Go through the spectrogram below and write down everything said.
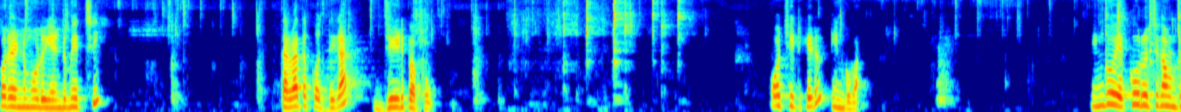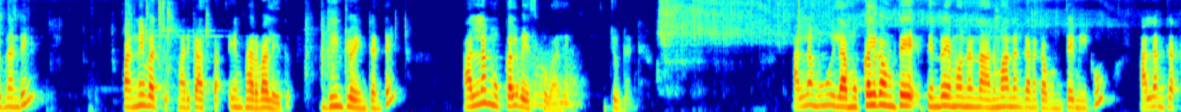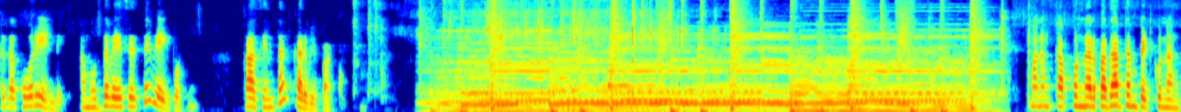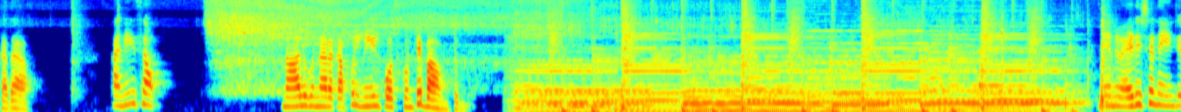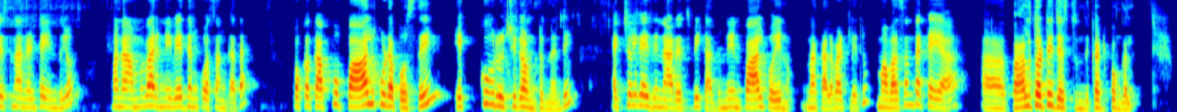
ఓ రెండు మూడు ఎండుమిర్చి. తర్వాత కొద్దిగా జీడిపప్పు. ఓ చిటికెడు ఇంగువ. ఇంగు ఎక్కువ రుచిగా ఉంటుందండి. పండివచ్చు మరి కాస్త ఏం పర్వాలేదు. దీంట్లో ఏంటంటే అల్లం ముక్కలు వేసుకోవాలి. చూడండి. అల్లము ఇలా ముక్కలుగా ఉంటే తినరేమోనన్న అనుమానం కనుక ఉంటే మీకు అల్లం చక్కగా కోరేయండి. ఆ ముద్ద వేసేస్తే వేగిపోతుంది. కాసింత కరివేపాకు. మనం కప్పున్నర పదార్థం పెట్టుకున్నాం కదా కనీసం నాలుగున్నర కప్పులు నీళ్ళు పోసుకుంటే బాగుంటుంది. నేను ఎడిషన్ ఏం చేస్తున్నానంటే ఇందులో మన అమ్మవారి నివేదన కోసం కదా ఒక కప్పు పాలు కూడా పోస్తే ఎక్కువ రుచిగా ఉంటుందండి. యాక్చువల్గా ఇది నా రెసిపీ కాదు. నేను పాలు పోయాను. నాకు అలవాట్లేదు. మా వసంతక్కయ్య పాలతోటే చేస్తుంది కట్టు పొంగల్.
